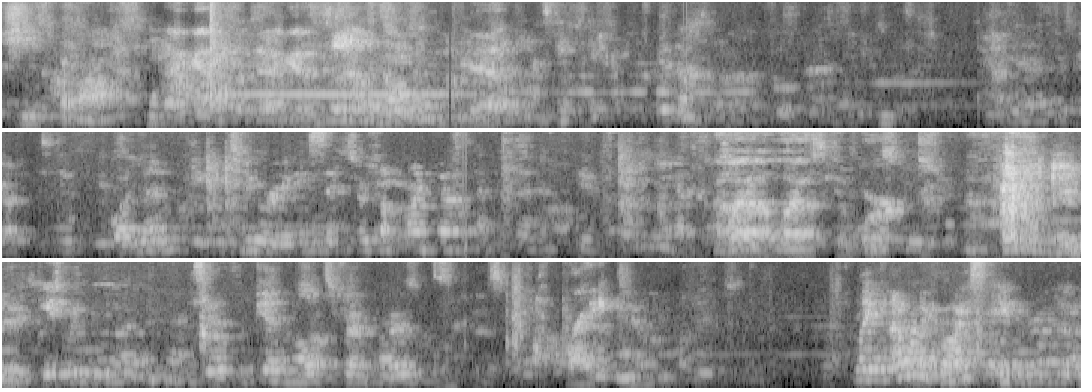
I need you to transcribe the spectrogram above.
She's the boss. I guess, I guess, yeah. Wasn't eighty-two or eighty-six or something like that? Uh, last of work. Getting old for presents. Right? Like, I wanna go ice skating, but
